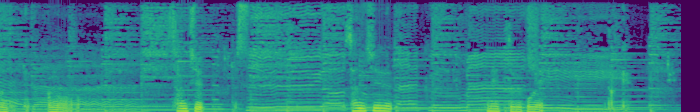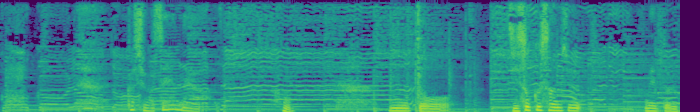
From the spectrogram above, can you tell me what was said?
なんだっけ、あの、30、30メートル超えだっけ？歌詞忘れんなよ。うんと、時速30メートル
